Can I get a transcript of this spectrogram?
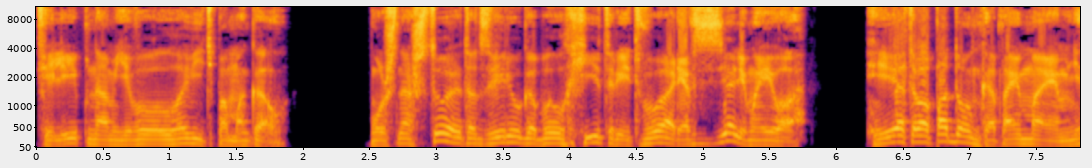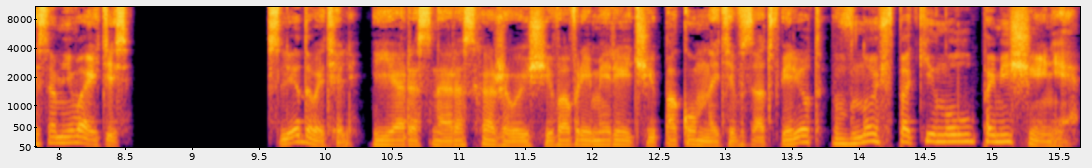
Филипп нам его ловить помогал. Уж на что этот зверюга был хитрый, тварь, а взяли мы его. И этого подонка поймаем, не сомневайтесь. Следователь, яростно расхаживающий во время речи по комнате взад-вперед, вновь покинул помещение.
